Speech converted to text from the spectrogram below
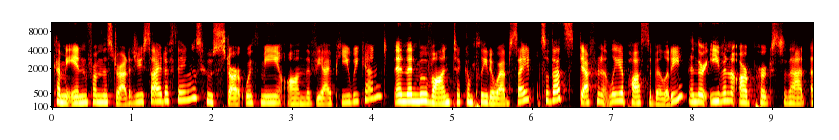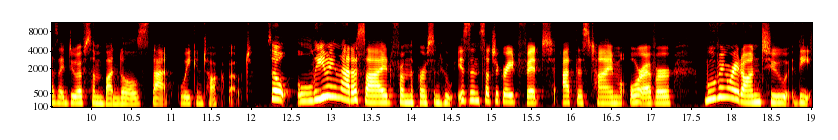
come in from the strategy side of things who start with me on the VIP weekend and then move on to complete a website. So that's definitely a possibility. And there even are perks to that, as I do have some bundles that we can talk about. So, leaving that aside from the person who isn't such a great fit at this time or ever, moving right on to the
